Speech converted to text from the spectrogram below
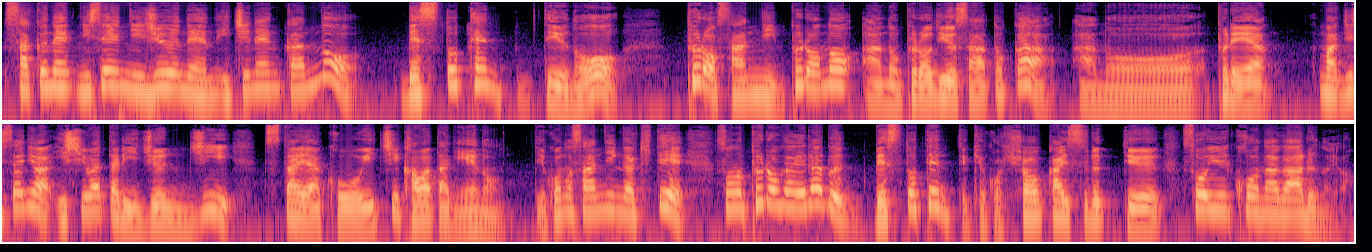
昨年、2020年1年間のベスト10っていうのを、プロ3人、プロの、あの、プロデューサーとか、あの、プレイヤー、まあ実際には石渡淳二、蔦谷光一、川谷絵音っていうこの3人が来て、そのプロが選ぶベスト10っていう曲を紹介するっていう、そういうコーナーがあるのよ。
